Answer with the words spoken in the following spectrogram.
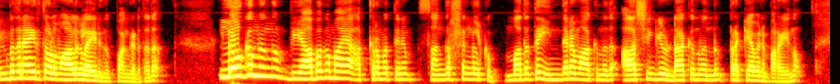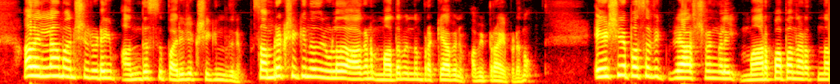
എൺപതിനായിരത്തോളം ആളുകളായിരുന്നു പങ്കെടുത്തത്. ലോകമെങ്ങും വ്യാപകമായ അക്രമത്തിനും സംഘർഷങ്ങൾക്കും മതത്തെ ഇന്ധനമാക്കുന്നത് ആശങ്കയുണ്ടാക്കുന്നുവെന്ന് പ്രഖ്യാപനം പറയുന്നു. അതെല്ലാ മനുഷ്യരുടെയും അന്തസ്സ് പരിരക്ഷിക്കുന്നതിനും സംരക്ഷിക്കുന്നതിനുള്ളതാകണം മതമെന്നും പ്രഖ്യാപനം അഭിപ്രായപ്പെടുന്നു. ഏഷ്യ പസഫിക് രാഷ്ട്രങ്ങളിൽ മാർപ്പാപ്പ നടത്തുന്ന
